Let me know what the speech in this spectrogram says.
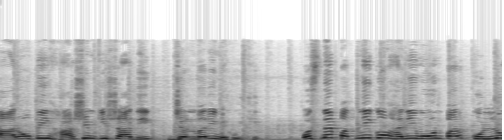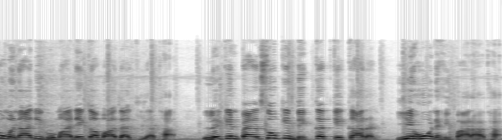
आरोपी हाशिम की शादी जनवरी में हुई थी। उसने पत्नी को हनीमून पर कुल्लू मनाली घुमाने का वादा किया था, लेकिन पैसों की दिक्कत के कारण ये हो नहीं पा रहा था।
